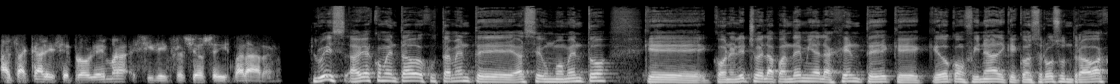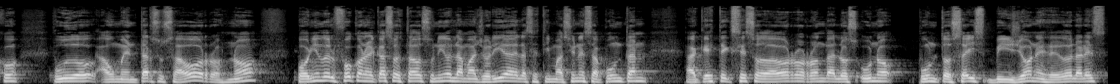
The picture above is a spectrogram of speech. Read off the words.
atacar ese problema si la inflación se disparara. Luis, habías comentado justamente hace un momento que con el hecho de la pandemia la gente que quedó confinada y que conservó su trabajo pudo aumentar sus ahorros, ¿no? Poniendo el foco en el caso de Estados Unidos, la mayoría de las estimaciones apuntan a que este exceso de ahorro ronda los 1.6 billones de dólares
